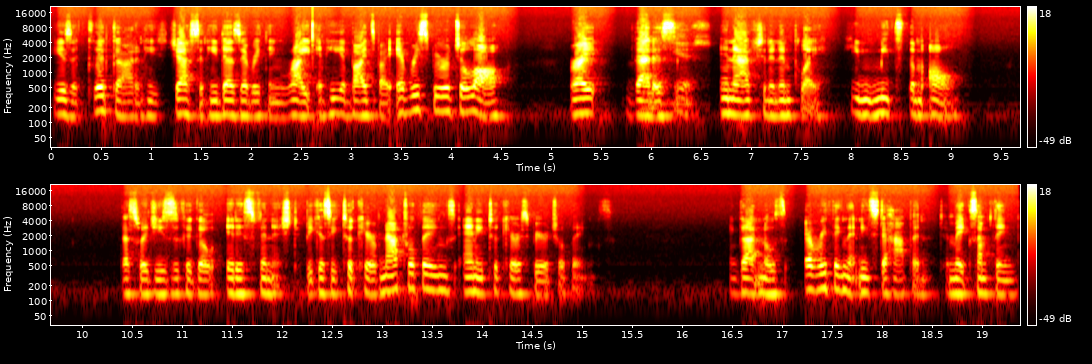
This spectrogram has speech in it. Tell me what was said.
He is a good God and he's just and he does everything right and he abides by every spiritual law, right? That is Yes. in action and in play. He meets them all. That's why Jesus could go, It is finished, because he took care of natural things and he took care of spiritual things. And God knows everything that needs to happen to make something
